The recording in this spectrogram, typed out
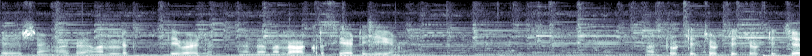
ശേഷം അതൊക്കെ നല്ല കൃത്യമായിട്ട് നല്ല നല്ല ആകൃതിയായിട്ട് ചെയ്യണം. എന്നിട്ട് ഒട്ടിച്ചൊട്ടിച്ചൊട്ടിച്ച്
